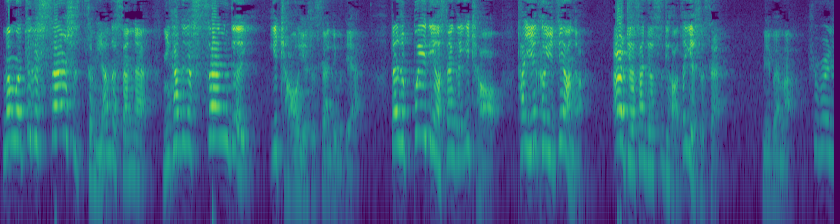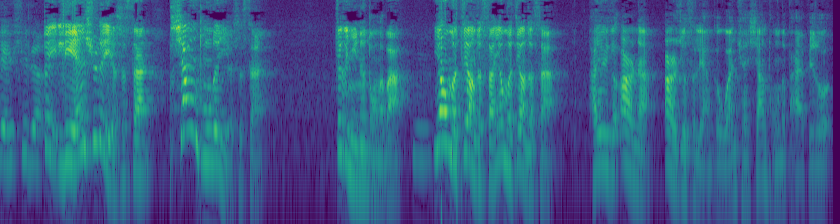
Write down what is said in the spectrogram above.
那么这个三是怎样的三呢？你看这个三个一条也是三，对不对？但是不一定要三个一条，它也可以这样的，二条、三条、四条，这也是三，明白吗？是不是连续的？对，连续的也是三，相同的也是三，这个你能懂了吧？要么这样的三，要么这样的三。还有一个二呢，二就是两个完全相同的牌，比如说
